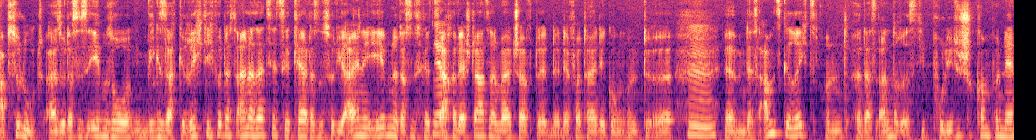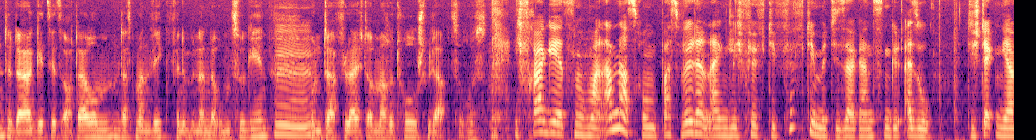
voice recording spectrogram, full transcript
Absolut. Also das ist eben so, wie gesagt, gerichtlich wird das einerseits jetzt geklärt. Das ist so die eine Ebene. Das ist jetzt Ja. Sache der Staatsanwaltschaft, der, der Verteidigung und äh, ähm, des Amtsgerichts. Und äh, das andere ist die politische Komponente. Da geht es jetzt auch darum, dass man einen Weg findet, miteinander umzugehen und da vielleicht auch mal rhetorisch wieder abzurüsten. Ich frage jetzt nochmal andersrum, was will denn eigentlich 50-50 mit dieser ganzen, Ge also die stecken ja,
